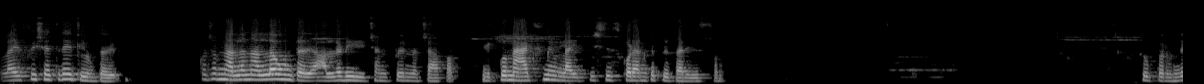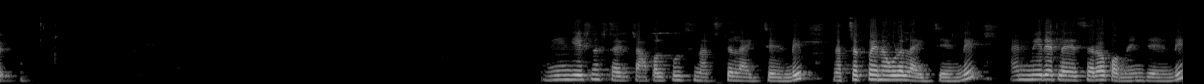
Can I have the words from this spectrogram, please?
లైఫ్ ఫిష్ అయితేనే ఇట్లుంటుంది. కొంచెం నల్ల నల్ల ఉంటుంది. ఆల్రెడీ చనిపోయిన చేప. ఎక్కువ మ్యాక్స్ మేము లైవ్ ఫిష్ తీసుకోవడానికి ప్రిపేర్ చేస్తాం. సూపర్ ఉంది. నేను చేసిన స్టైల్ చేపల పులుసు నచ్చితే లైక్ చేయండి. నచ్చకపోయినా కూడా లైక్ చేయండి. అండ్ మీరు ఎట్లా చేస్తారో కామెంట్ చేయండి.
